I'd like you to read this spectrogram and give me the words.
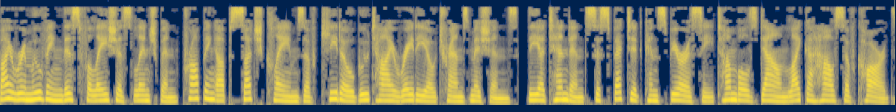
By removing this fallacious linchpin propping up such claims of Kido Butai radio transmissions, the attendant suspected conspiracy tumbles down like a house of cards.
